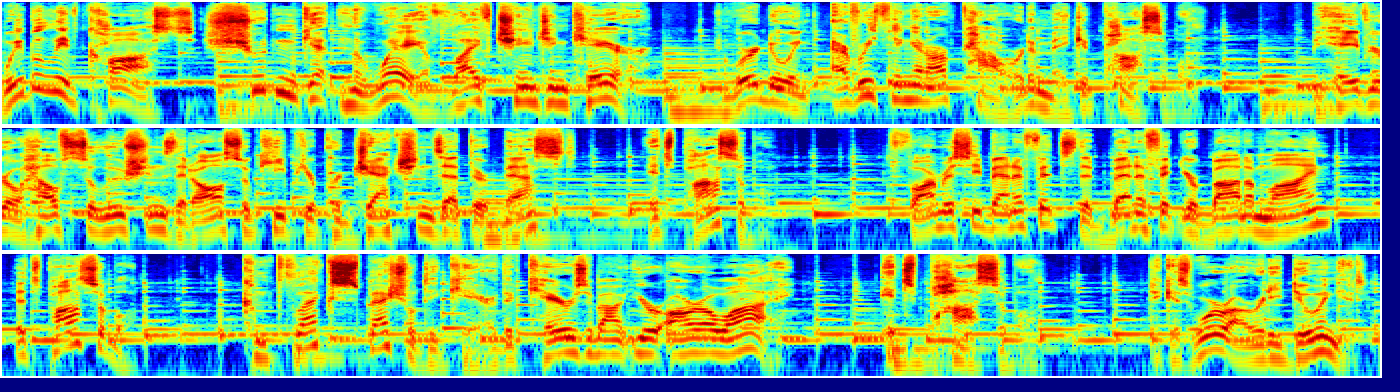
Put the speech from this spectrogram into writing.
we believe costs shouldn't get in the way of life changing care, and we're doing everything in our power to make it possible. Behavioral health solutions that also keep your projections at their best? It's possible. Pharmacy benefits that benefit your bottom line? It's possible. Complex specialty care that cares about your ROI? It's possible. Because we're already doing it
